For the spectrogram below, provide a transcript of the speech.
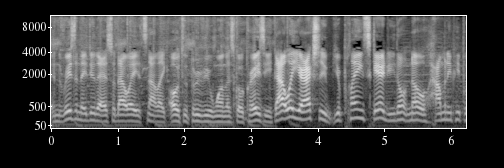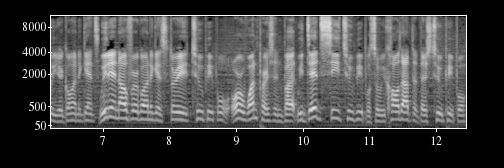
And the reason they do that is so that way it's not like, oh, it's a 3v1, let's go crazy. That way you're actually, you're playing scared. You don't know how many people you're going against. We didn't know if we were going against three, two people, or one person, but we did see two people. So we called out that there's two people.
